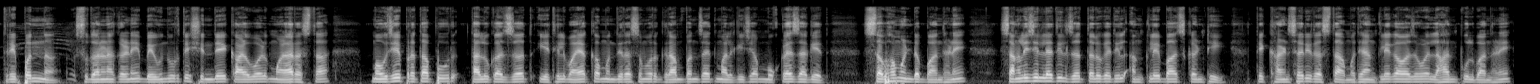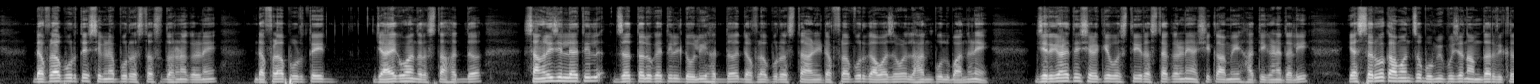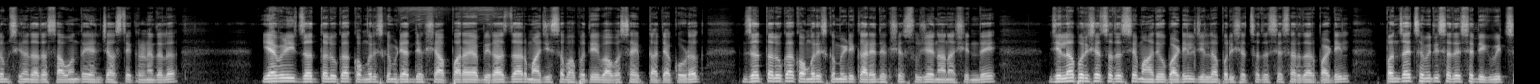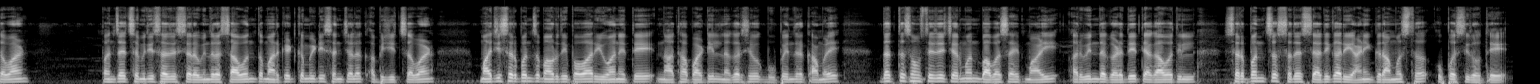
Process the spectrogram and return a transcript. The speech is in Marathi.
त्रेपन्न. सुधारणा करणे बेवनूर ते शिंदे काळवळ मळा रस्ता मौजे प्रतापूर तालुका जत येथील मायाक्का मंदिरासमोर ग्रामपंचायत मालकीच्या मोकळ्या जागेत सभामंडप बांधणे सांगली जिल्ह्यातील जत तालुक्यातील अंकलेबाज कंठी ते खांडसारी रस्ता मध्ये अंकले गावाजवळ लहान पूल बांधणे डफळापूर ते सिंगणापूर रस्ता सुधारणा करणे डफळापूर ते जायगव्हाण रस्ता हद्द सांगली जिल्ह्यातील जत तालुक्यातील डोली हद्द डफळापूर रस्ता आणि डफळापूर गावाजवळ लहान पूल बांधणे जिरगाळ ते शेळके वस्ती रस्ता करणे अशी कामे हाती घेण्यात आली. या सर्व कामांचं भूमिपूजन आमदार विक्रमसिंह दादा सावंत यांच्या हस्ते करण्यात आलं. यावेळी जत तालुका काँग्रेस कमिटी अध्यक्ष अप्पाराया बिराजदार माजी सभापती बाबासाहेब तात्या कोडक जत तालुका काँग्रेस कमिटी कार्याध्यक्ष सुजय नाना शिंदे जिल्हा परिषद सदस्य महादेव पाटील जिल्हा परिषद सदस्य सरदार पाटील पंचायत समिती सदस्य दिग्विज चव्हाण पंचायत समिती सदस्य रवींद्र सावंत मार्केट कमिटी संचालक अभिजित चव्हाण माजी सरपंच मारुती पवार युवा नेते नाथा पाटील नगरसेवक भूपेंद्र कांबळे दत्त संस्थेचे चेअरमन बाबासाहेब माळी अरविंद गडदे त्या गावातील सरपंच सदस्य अधिकारी आणि ग्रामस्थ उपस्थित होते.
